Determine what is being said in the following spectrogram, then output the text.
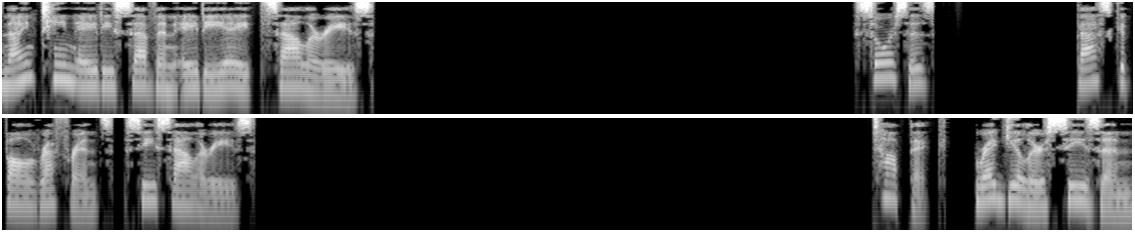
1987–88 salaries. Sources Basketball Reference see salaries. Topic Regular season.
